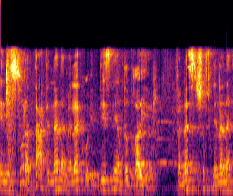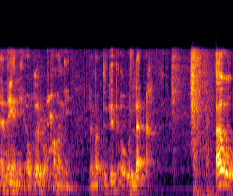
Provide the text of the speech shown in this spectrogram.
إن الصورة بتاعت إن أنا ملاك وقديس دي تتغير فالناس تشوفني إن أنا أناني أو غير روحاني لما ابتديت أقول لأ. أو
